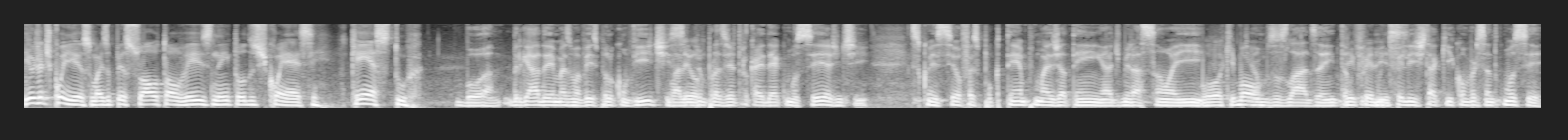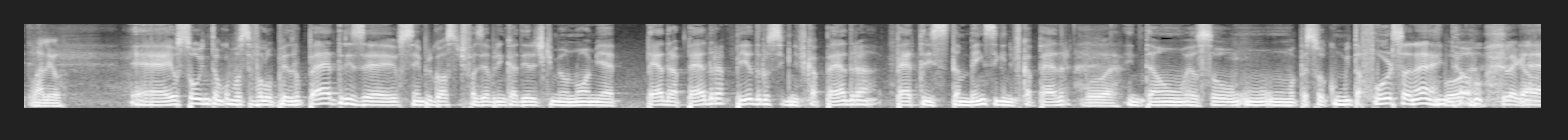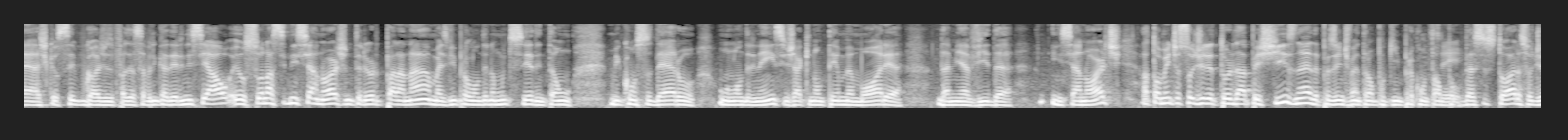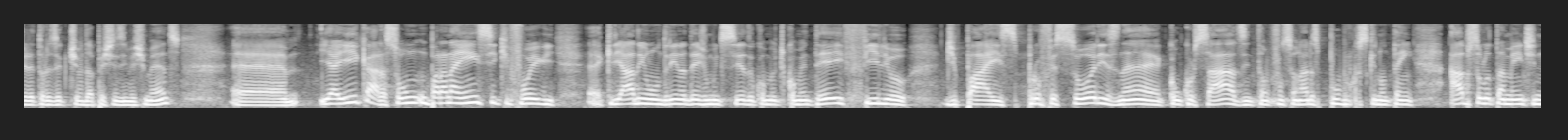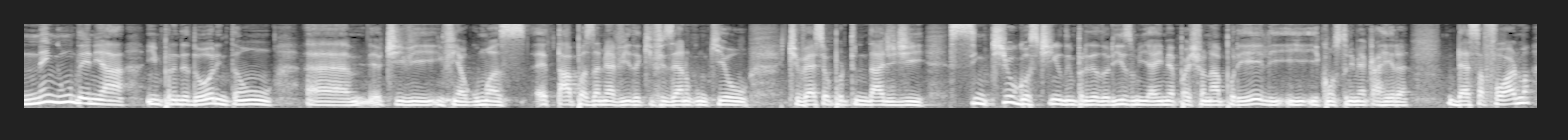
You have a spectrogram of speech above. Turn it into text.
eu já te conheço, mas o pessoal talvez nem todos te conhecem. Quem és tu? Boa. Obrigado aí mais uma vez pelo convite. Valeu. Sempre um prazer trocar ideia com você. A gente se conheceu faz pouco tempo, mas já tem admiração aí Boa, que bom. de ambos os lados aí. Então Fico fico, muito feliz. feliz de estar aqui conversando com você. Valeu. É, eu sou, então, como você falou, Pedro Petres. É, eu sempre gosto de fazer a brincadeira de que meu nome é Pedra Pedra. Pedro significa pedra. Petris também significa pedra. Boa. Então eu sou um- uma pessoa com muita força, né? Boa, Então, que legal. é, acho que eu sempre gosto de fazer essa brincadeira inicial. Eu sou nascido em Cianorte, no interior do Paraná, mas vim para Londrina muito cedo, então me considero um londrinense, já que não tenho memória da minha vida em Cianorte. Atualmente eu sou diretor da APX, né? Depois a gente vai entrar um pouquinho para contar Sim. um pouco dessa história. Sou diretor executivo da APX Investimentos. É, e aí, cara, sou um paranaense que foi é, criado em Londrina desde muito cedo, como eu te comentei, filho de pais professores, né, concursados, então funcionários públicos que não têm absolutamente nenhum DNA empreendedor. Então, é, eu tive, enfim, algumas etapas da minha vida que fizeram com que eu tivesse a oportunidade de sentir o gostinho do empreendedorismo e aí me apaixonar por ele e, e construir minha carreira dessa forma.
